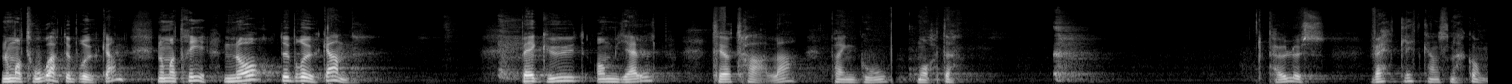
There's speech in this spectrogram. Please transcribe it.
Nummer to at du bruker den. Nummer tre når du bruker den. Be Gud om hjelp til å tale på en god måte. Paulus vet litt hva han snakker om.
